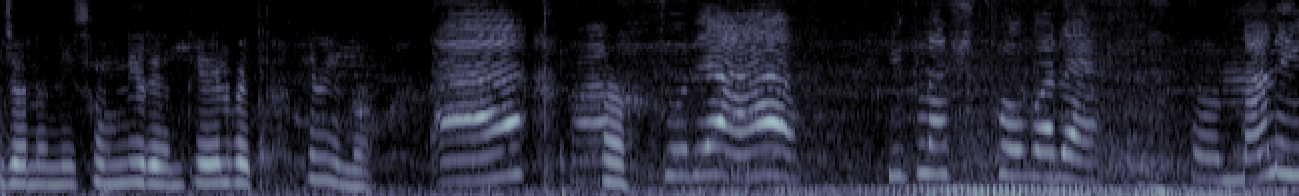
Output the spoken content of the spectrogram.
ಜನ ನೀ ಸುಮ್ಮನಿರಿ ಅಂತ ಹೇಳ್ಬೇಕು ತಾನೇ ನೀನು. ಸೂರ್ಯ ಈ ಕ್ಲಾಸ್ಗೆ ಹೋಗೋರೆ ನಾನು ಈ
